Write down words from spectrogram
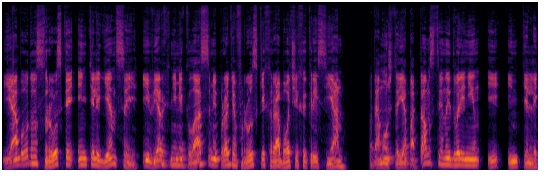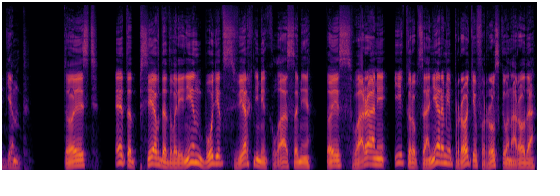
я буду с русской интеллигенцией и верхними классами против русских рабочих и крестьян, потому что я потомственный дворянин и интеллигент. То есть этот псевдодворянин будет с верхними классами, то есть с ворами и коррупционерами против русского народа.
